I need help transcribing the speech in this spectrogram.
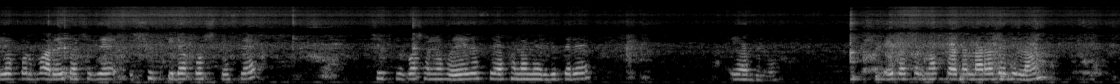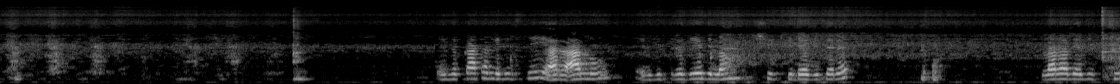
ইয়ে করব, আর এই পাশে যে শুটকিটা কষতেছে। শুটকি কষানো হয়ে গেছে, এখন আমি এর ভিতরে ইয়া দেবো। এই পাশের মশলাটা লাড়া দিয়ে দিলাম। এই যে কাঁঠালি দিচ্ছি আর আলু এর ভিতরে দিয়ে দিলাম শুটকিটার ভিতরে। লাড়া দিয়ে দিচ্ছি।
